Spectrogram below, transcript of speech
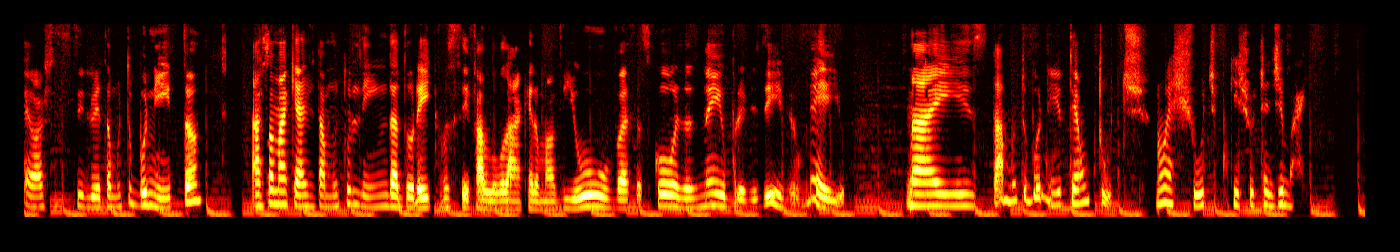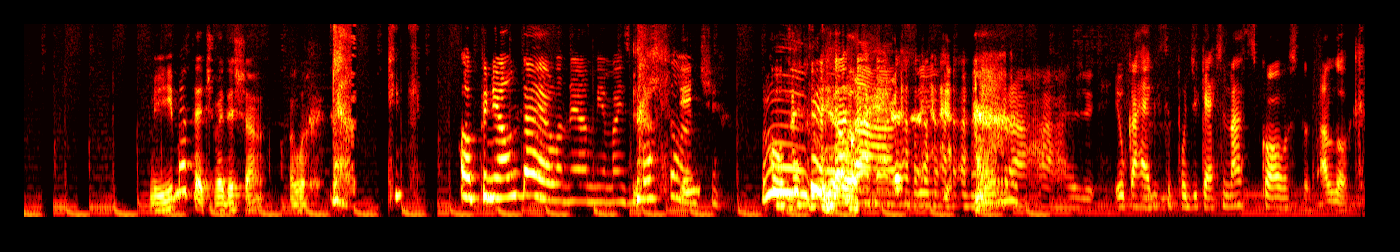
Eu acho a silhueta muito bonita. A sua maquiagem tá muito linda. Adorei que você falou lá que era uma viúva, essas coisas. Meio previsível? Meio. Mas tá muito bonito, é um tute. Não é chute, porque chute é demais. Ih, Matete, vai deixar? A opinião dela, né? A minha mais importante. Com certeza. Coragem, coragem. Eu carrego esse podcast nas costas, tá louca?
